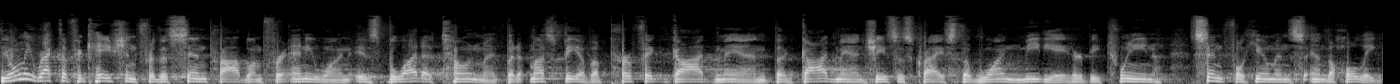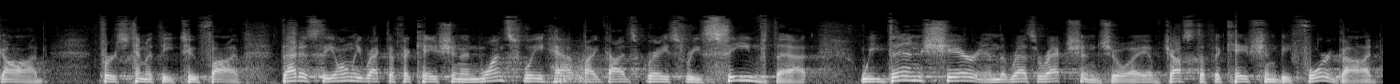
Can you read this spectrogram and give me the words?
The only rectification for the sin problem for anyone is blood atonement, but it must be of a perfect God man, the God man Jesus Christ, the one mediator between sinful humans and the holy God. 1 Timothy 2:5. That is the only rectification, and once we have, by God's grace, received that, we then share in the resurrection joy of justification before God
